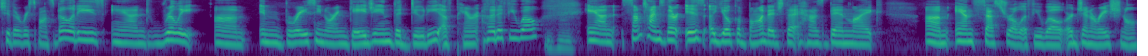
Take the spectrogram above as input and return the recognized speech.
to their responsibilities and really um, embracing or engaging the duty of parenthood, if you will. Mm-hmm. And sometimes there is a yoke of bondage that has been like um, ancestral, if you will, or generational.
